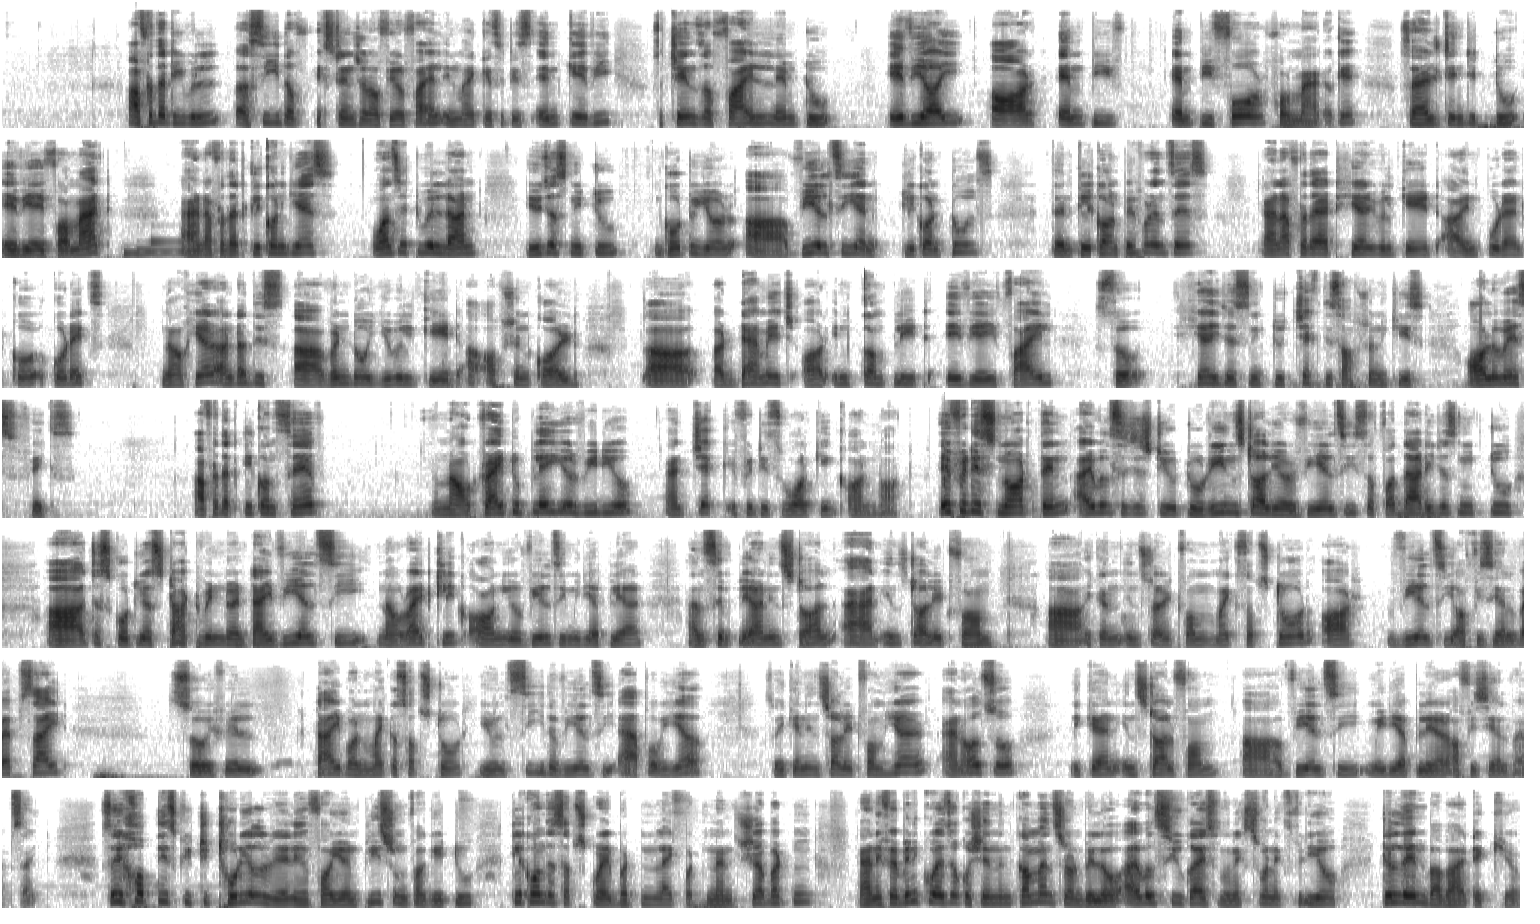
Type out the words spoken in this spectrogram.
After that you will uh, see the extension of your file. In my case it is mkv so change the file name to avi or mp mp4 format okay? So i'll change it to avi format. And after that click on yes. Once it will done you just need to go to your uh, VLC and click on tools then click on preferences and after that here you will get uh, input and co codecs. Now here under this uh, window you will get an option called uh, a damage or incomplete AVI file. So here you just need to check this option which is always fix. After that click on save. Now try to play your video and check if it is working or not if it is not then I will suggest you to reinstall your VLC so for that you just need to uh, just go to your start window and type VLC now right click on your VLC media player and simply uninstall and install it from uh, you can install it from Microsoft Store or VLC official website. So if you'll type on Microsoft Store you will see the VLC app over here. So you can install it from here and also you can install from uh, VLC media player official website. So I hope this quick tutorial really help for you and please don't forget to click on the subscribe button, like button and share button. And if you have any questions or questions then comments down below. I will see you guys in the next one next video. Till then bye bye take care.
